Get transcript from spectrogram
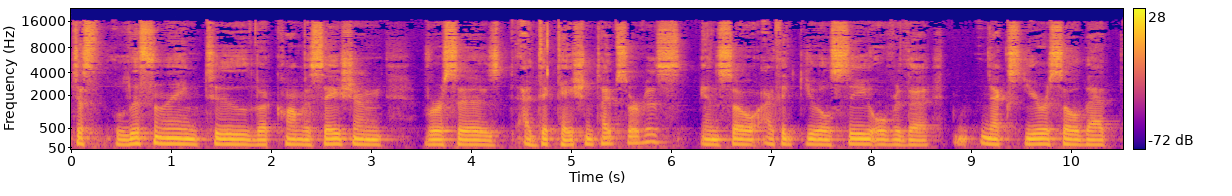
just listening to the conversation versus a dictation type service. And so I think you'll see over the next year or so that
